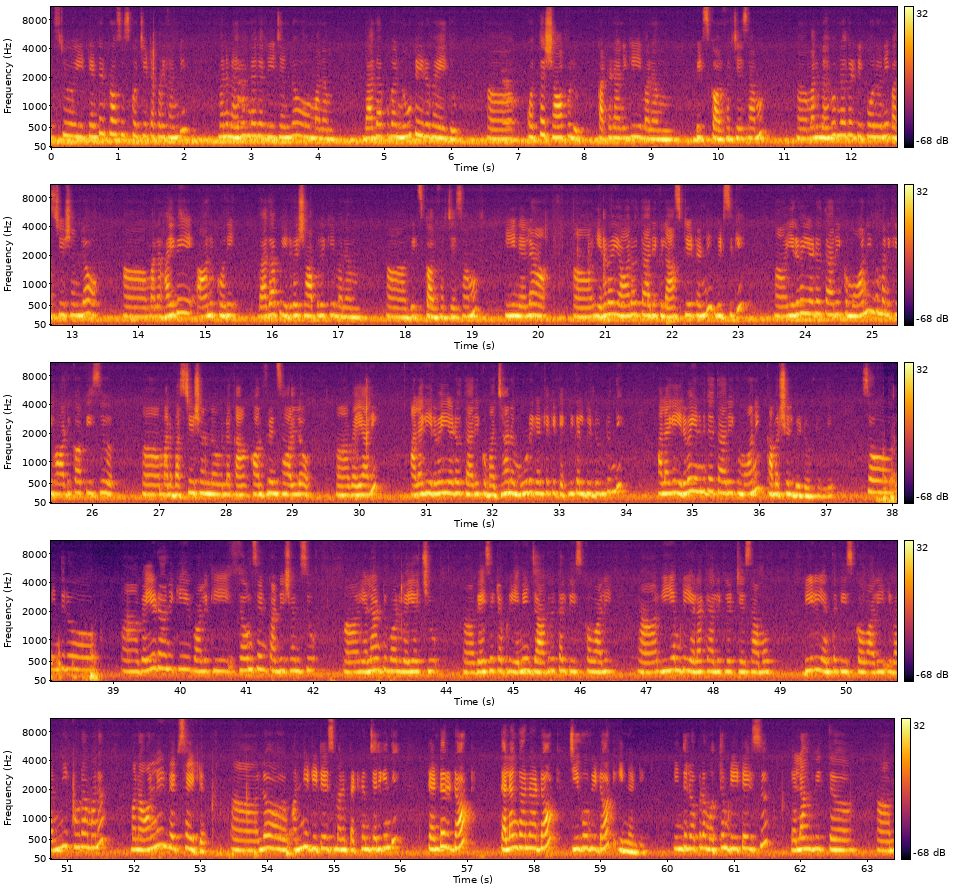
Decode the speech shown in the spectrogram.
Next ఈ tender ప్రాసెస్కి వచ్చేటప్పటికండి మన మహబూబ్ నగర్ రీజియన్లో మనం దాదాపుగా నూట ఇరవై ఐదు కొత్త షాపులు కట్టడానికి మనం బిడ్స్ ఆఫర్ చేశాము. మన మహబూబ్ నగర్ డిపోలోని బస్ స్టేషన్లో మన హైవే ఆనుకొని దాదాపు ఇరవై షాపులకి మనం బిడ్స్ ఆఫర్ చేశాము. ఈ నెల ఇరవై ఆరో తారీఖు లాస్ట్ డేట్ అండి బిడ్స్కి ఇరవై ఏడో తారీఖు మార్నింగ్ మనకి హార్డ్ కాపీస్ మన బస్ స్టేషన్లో ఉన్న కా- కాన్ఫరెన్స్ హాల్లో వేయాలి. అలాగే ఇరవై ఏడో తారీఖు మధ్యాహ్నం మూడు గంటలకి టెక్నికల్ బిడ్ ఉంటుంది. అలాగే ఇరవై ఎనిమిదో తారీఖు మార్నింగ్ కమర్షియల్ బిడ్ ఉంటుంది. సో ఇందులో వేయడానికి వాళ్ళకి టర్మ్స్ అండ్ కండిషన్స్ ఎలాంటి వాళ్ళు వేయచ్చు వేసేటప్పుడు ఏమేమి జాగ్రత్తలు తీసుకోవాలి ఈఎండి ఎలా క్యాలిక్యులేట్ చేసాము డీడీ ఎంత తీసుకోవాలి ఇవన్నీ కూడా మనం మన ఆన్లైన్ వెబ్సైట్లో అన్ని డీటెయిల్స్ మనం పెట్టడం జరిగింది. Tender dot Telangana dot G O V dot in అండి. ఇందులోపల మొత్తం డీటెయిల్స్ ఎలాంగ్ విత్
